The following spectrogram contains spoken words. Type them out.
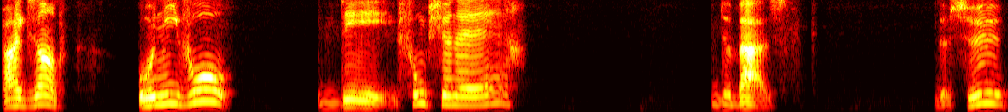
par exemple, au niveau des fonctionnaires de base. de ceux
